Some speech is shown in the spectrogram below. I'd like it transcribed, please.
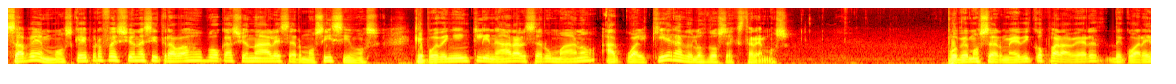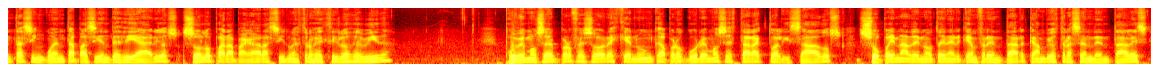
Sabemos que hay profesiones y trabajos vocacionales hermosísimos que pueden inclinar al ser humano a cualquiera de los dos extremos. Podemos ser médicos para ver de 40 a 50 pacientes diarios solo para pagar así nuestros estilos de vida. Podemos ser profesores que nunca procuremos estar actualizados, so pena de no tener que enfrentar cambios trascendentales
